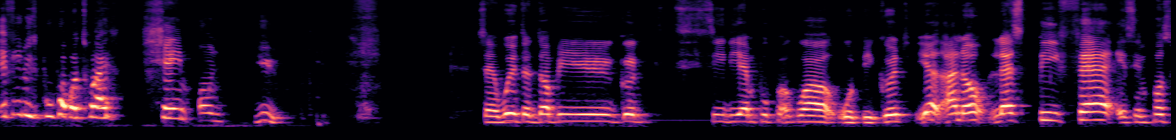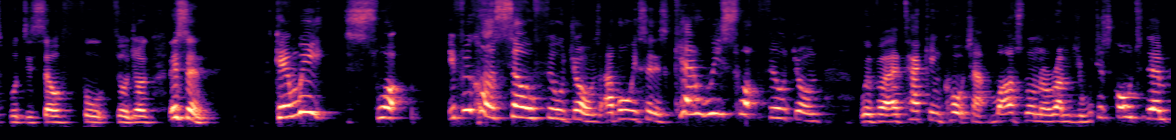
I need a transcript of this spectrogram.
if you lose Paul Pogba twice, shame on you. So with the W, good CDM Paul would be good. Yeah, I know. Let's be fair. It's impossible to sell Phil, Phil Jones. Listen, can we swap? If we can't sell Phil Jones, I've always said this. Can we swap Phil Jones with an attacking coach at Barcelona or Ramsey? We just go to them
